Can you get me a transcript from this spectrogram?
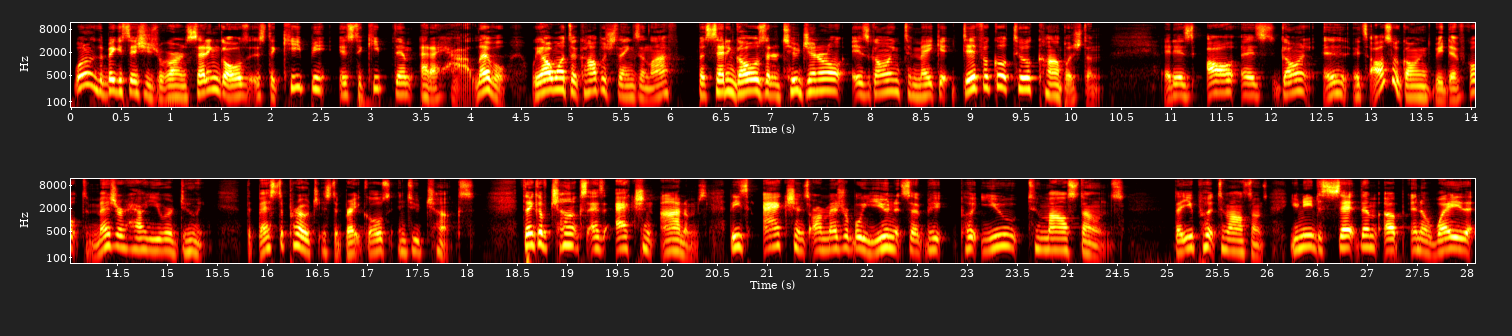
one of the biggest issues regarding setting goals is to keep is to keep them at a high level. We all want to accomplish things in life, but setting goals that are too general is going to make it difficult to accomplish them. It is all is going it's also going to be difficult to measure how you are doing. The best approach is to break goals into chunks. Think of chunks as action items. These actions are measurable units that put you to milestones. That you put to milestones. You need to set them up in a way that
